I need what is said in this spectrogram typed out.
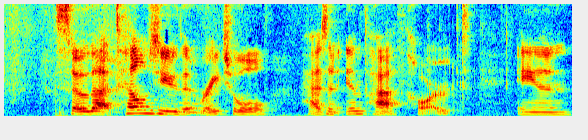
so that tells you that Rachel has an empath heart and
